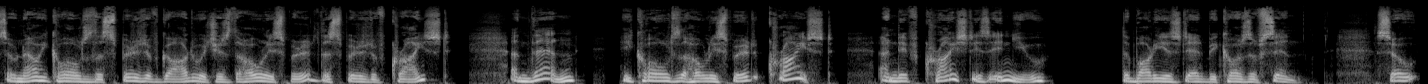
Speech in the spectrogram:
so now he calls the Spirit of God, which is the Holy Spirit, the Spirit of Christ. And then he calls the Holy Spirit Christ. And if Christ is in you, the body is dead because of sin. So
